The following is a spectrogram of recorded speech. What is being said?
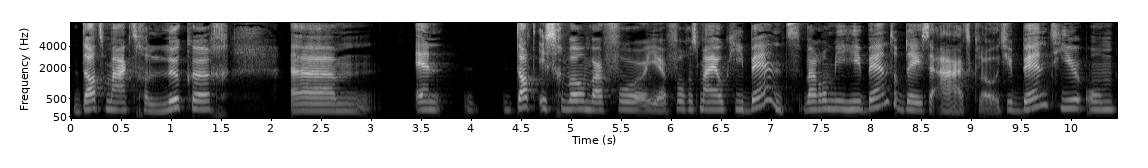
Dat maakt gelukkig. Um, en dat is gewoon waarvoor je volgens mij ook hier bent. Waarom je hier bent op deze aardkloot. Je bent hier om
